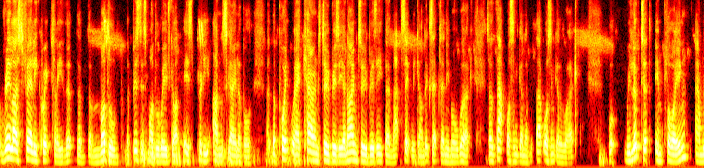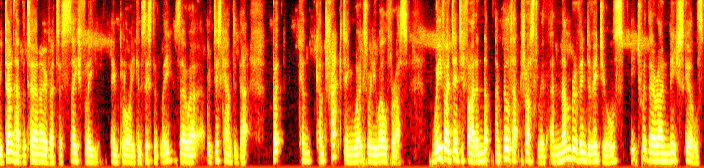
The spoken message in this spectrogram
realized fairly quickly that the, the model, the business model we've got is pretty unscalable. At the point where Karen's too busy and I'm too busy, then that's it. We can't accept any more work. So that wasn't gonna that wasn't gonna work. We looked at employing and we don't have the turnover to safely employ consistently. So uh, we discounted that. But con contracting works really well for us we've identified and built up trust with a number of individuals, each with their own niche skills,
